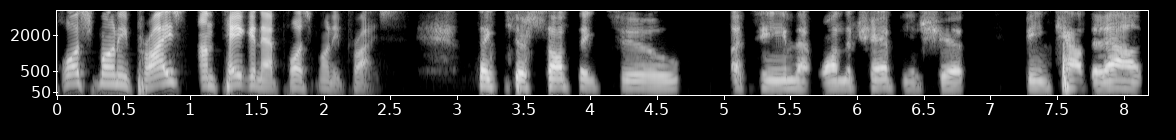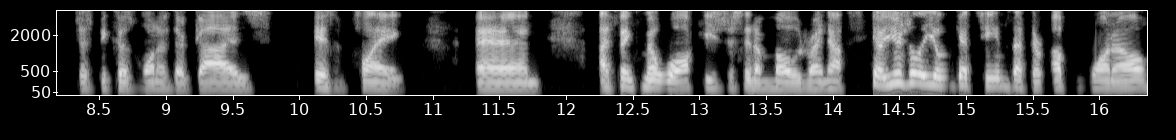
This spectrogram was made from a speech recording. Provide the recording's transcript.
plus money price. I'm taking that plus money price. I think there's something to a team that won the championship being counted out just because one of their guys isn't playing. And I think Milwaukee's just in a mode right now. You know, usually you'll get teams that they're up 1-0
